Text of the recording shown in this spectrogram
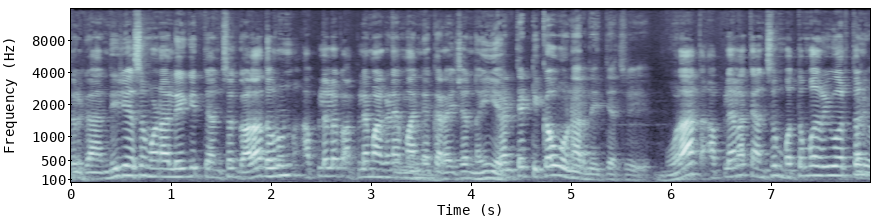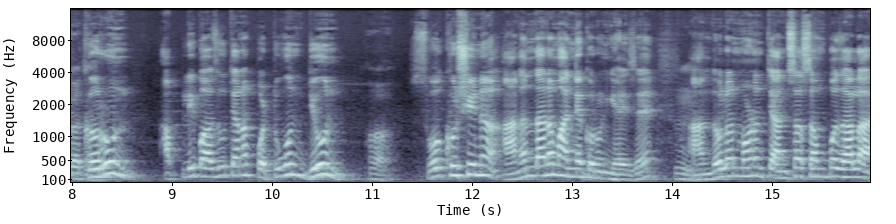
तर गांधीजी असं म्हणाले की त्यांचं गळा धरून आपल्याला आपल्या मागण्या मान्य करायच्या कारण ते टिकाऊ होणार नाही त्याचे. मुळात आपल्याला त्यांचं मतपरिवर्तन परिवर्तन. करून आपली बाजू त्यांना पटवून देऊन हो. स्वखुशीनं आनंदानं मान्य करून घ्यायचंय. आंदोलन म्हणून त्यांचा संप झाला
